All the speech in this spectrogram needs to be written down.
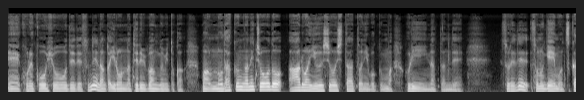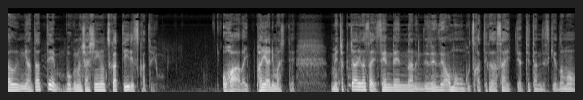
えー、これ好評でですね、なんかいろんなテレビ番組とか、まあ、野田くんがね、ちょうど R1 優勝した後に僕、まあ、フリーになったんで、それでそのゲームを使うにあたって僕の写真を使っていいですかというオファーがいっぱいありまして、めちゃくちゃありがたい宣伝になるんで、全然、あもう使ってくださいってやってたんですけども、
